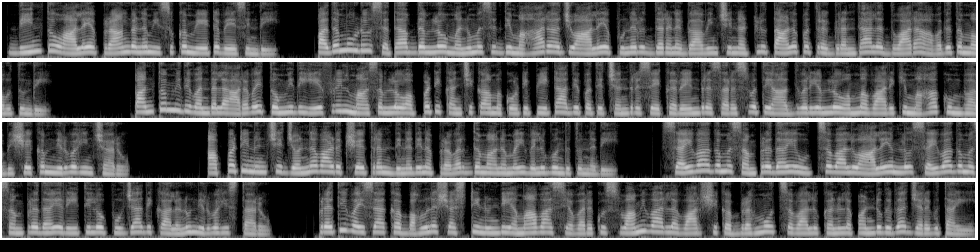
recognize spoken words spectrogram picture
దీంతో ఆలయ ప్రాంగణం ఇసుక మేట వేసింది. పదమూడో శతాబ్దంలో మనుమసిద్ధి మహారాజు ఆలయ పునరుద్ధరణ గావించినట్లు తాళపత్ర గ్రంథాల ద్వారా అవగతమవుతుంది. పంతొమ్మిది వందల అరవై తొమ్మిది ఏప్రిల్ మాసంలో అప్పటి కంచికామకోటి పీఠాధిపతి చంద్రశేఖరేంద్ర సరస్వతి ఆధ్వర్యంలో అమ్మవారికి మహాకుంభాభిషేకం నిర్వహించారు. అప్పటినుంచి జొన్నవాడ క్షేత్రం దినదిన ప్రవర్ధమానమై వెలుగొందుతున్నది. శైవాగమ సంప్రదాయ ఉత్సవాలు ఆలయంలో శైవాగమ సంప్రదాయ రీతిలో పూజాదికాలను నిర్వహిస్తారు. ప్రతి వైశాఖ బహుళ షష్ఠి నుండి అమావాస్య వరకు స్వామివార్ల వార్షిక బ్రహ్మోత్సవాలు కనుల పండుగగా జరుగుతాయి.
